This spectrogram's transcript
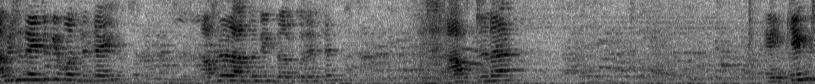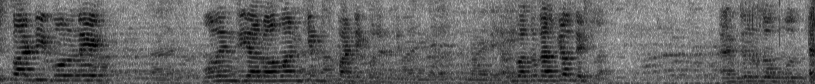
আমি শুধু এইটুকু বলতে চাই, আপনারা রাজনৈতিক দল করেছেন। আপনারা এই কিংস পার্টি বললে বলেন জিয়া রহমান কিংস পার্টি করেছেন আমি গতকালকেও দেখলাম। একজন লোক বলছে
